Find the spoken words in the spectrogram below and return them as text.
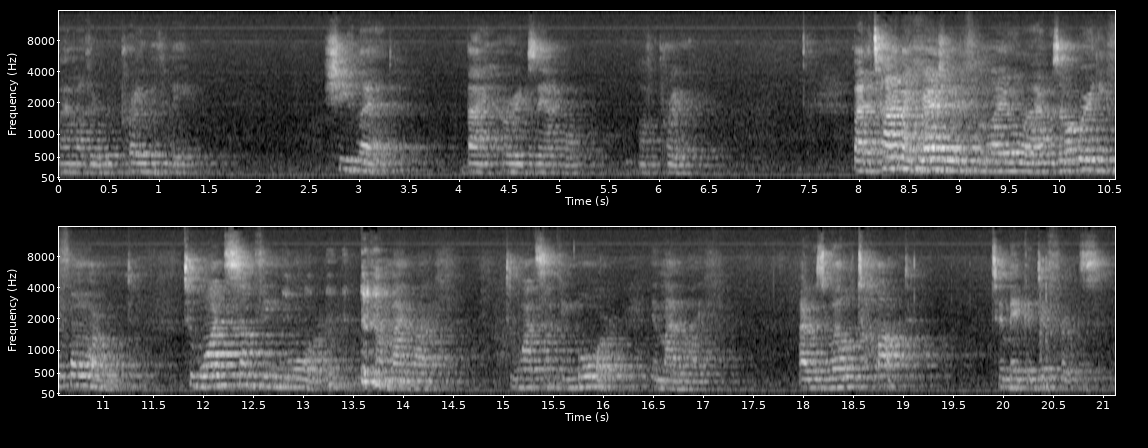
my mother would pray with me. She led by her example of prayer. By the time I graduated from Loyola, I was already formed to want something more in my life, to want something more in my life. I was well taught to make a difference.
